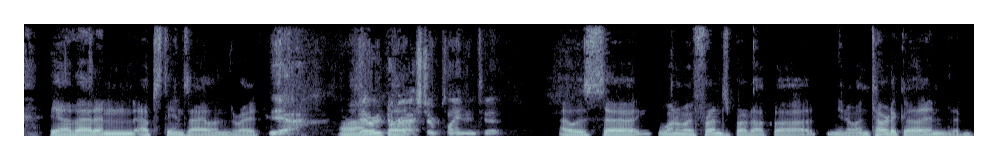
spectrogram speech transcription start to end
yeah, that and Epstein's Island, right? Yeah, Um, would but- crash their plane into it. I was uh, one of my friends brought up, uh, you know, Antarctica, and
